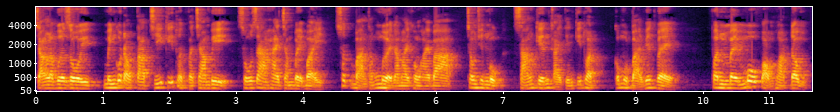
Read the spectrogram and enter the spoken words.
Chẳng là vừa rồi, mình có đọc tạp chí Kỹ thuật và Trang bị số ra 277 xuất bản tháng 10 năm 2023 trong chuyên mục Sáng kiến cải tiến kỹ thuật có một bài viết về phần mềm mô phỏng hoạt động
